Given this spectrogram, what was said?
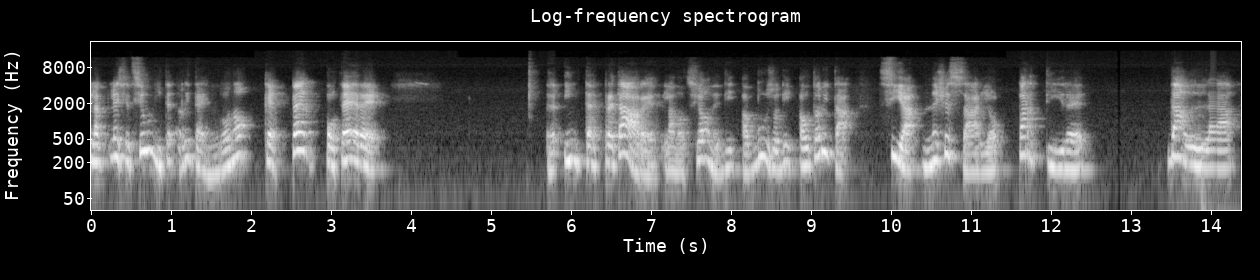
La, le sezioni unite ritengono che per poter eh, interpretare la nozione di abuso di autorità sia necessario partire dalla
